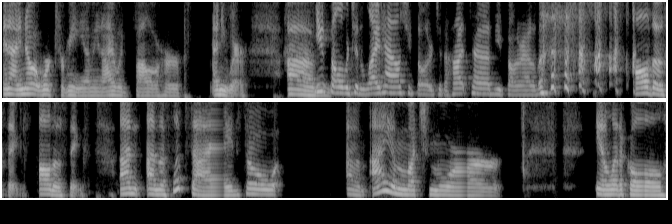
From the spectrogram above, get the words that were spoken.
And I know it worked for me. I mean, I would follow her anywhere. Um, you'd follow her to the lighthouse, you'd follow her to the hot tub, you'd follow her out of the all those things, all those things. On on the flip side, so um, I am much more analytical,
